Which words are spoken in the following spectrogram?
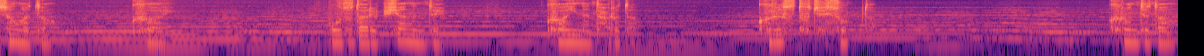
이상하다. 그 아이. 모두 나를 피하는데 그 아이는 다르다. 그래서 더 재수없다. 그런데 나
